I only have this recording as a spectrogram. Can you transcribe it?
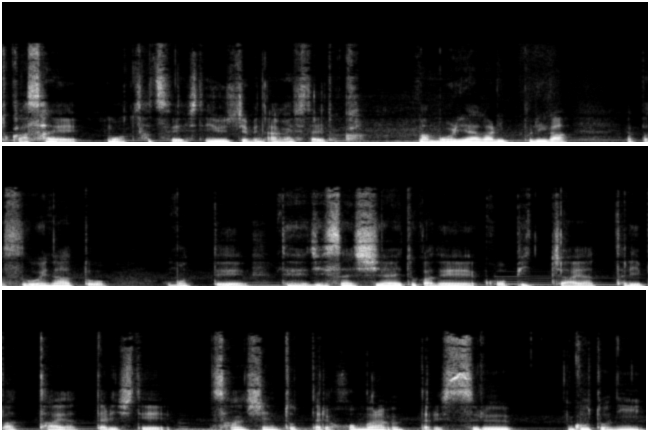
とかさえもう撮影して YouTube に上げてたりとか、まあ盛り上がりっぷりがやっぱすごいなと思って、で、実際試合とかでこうピッチャーやったりバッターやったりして三振取ったりホームラン打ったりするごとに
